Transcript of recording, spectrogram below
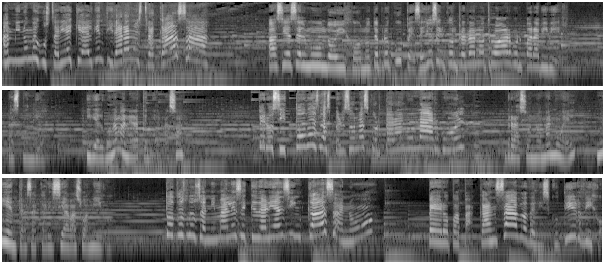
a mí no me gustaría que alguien tirara nuestra casa. Así es el mundo, hijo, no te preocupes, ellos encontrarán otro árbol para vivir, respondió. Y de alguna manera tenía razón. Pero si todas las personas cortaran un árbol, razonó Manuel mientras acariciaba a su amigo. Todos los animales se quedarían sin casa, ¿no? Pero papá, cansado de discutir, dijo,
